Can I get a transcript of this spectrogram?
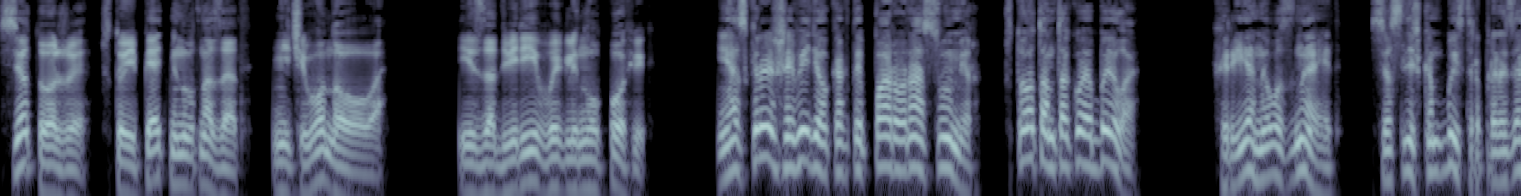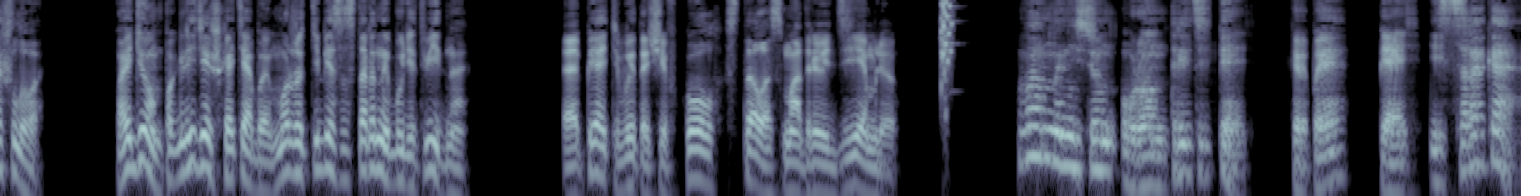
Все то же, что и пять минут назад. Ничего нового. Из-за двери выглянул пофиг. «Я с крыши видел, как ты пару раз умер. Что там такое было?» «Хрен его знает. Все слишком быстро произошло. Пойдем, поглядишь хотя бы, может, тебе со стороны будет видно». Опять, вытащив кол, стал осматривать землю. «Вам нанесен урон 35. КП 5 из 40».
